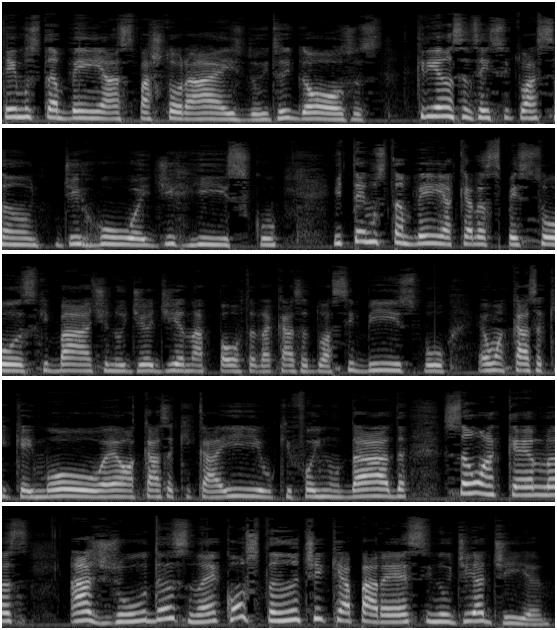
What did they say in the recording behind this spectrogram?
Temos também as pastorais dos idosos, crianças em situação de rua e de risco. E temos também aquelas pessoas que batem no dia a dia na porta da casa do arcebispo, é uma casa que queimou, é uma casa que caiu, que foi inundada. São aquelas ajudas né, constantes que aparecem no dia a dia.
